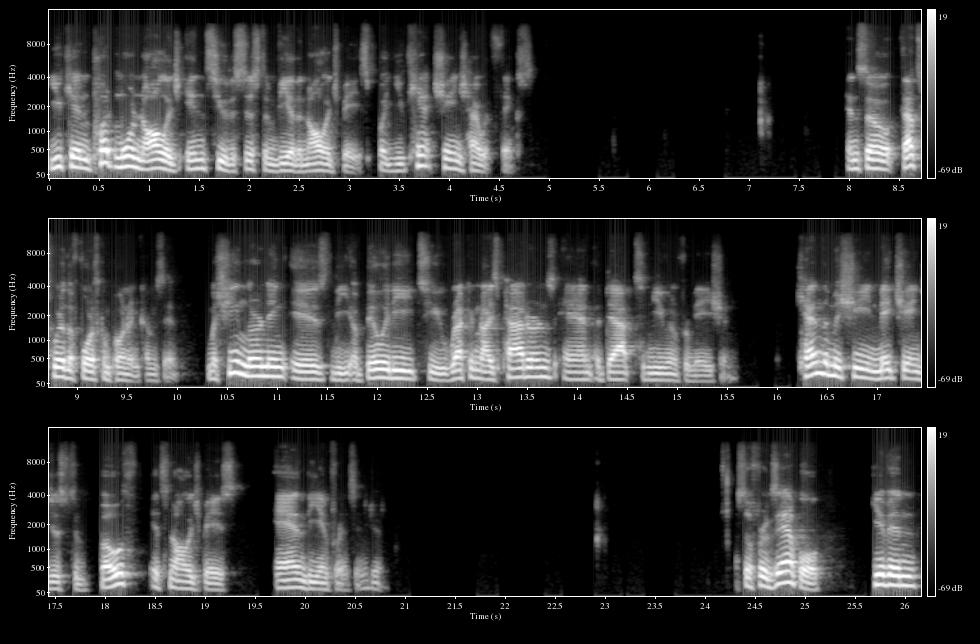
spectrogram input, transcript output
You can put more knowledge into the system via the knowledge base, but you can't change how it thinks. And so that's where the fourth component comes in. Machine learning is the ability to recognize patterns and adapt to new information. Can the machine make changes to both its knowledge base and the inference engine? So for example, given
